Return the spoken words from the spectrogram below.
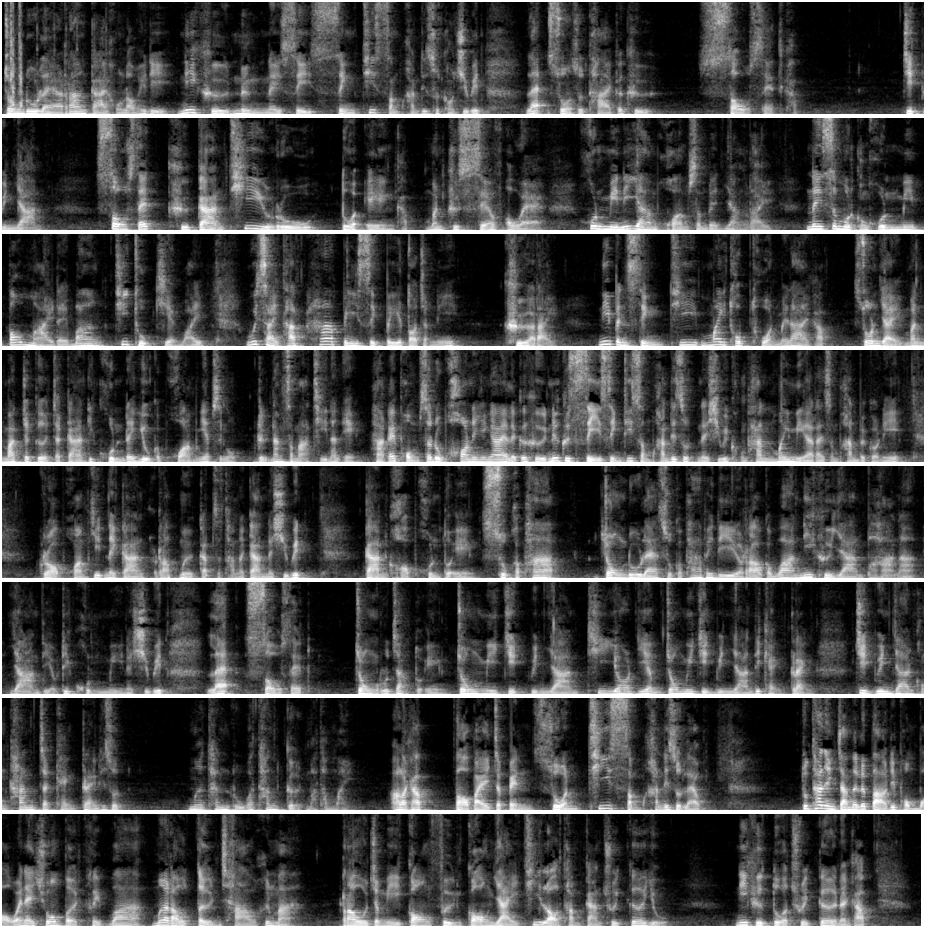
จงดูแลร่างกายของเราให้ดี นี่คือหนึ่งในสี่สิ่งที่สำคัญที่สุดของชีวิต และส่วนสุดท้ายก็คือ soul set ครับ จิตวิญญาณ soul set คือการที่รู้ตัวเองครับ มันคือ self aware คุณมีนิยามความสำเร็จอย่างไร ในสมุดของคุณมีเป้าหมายใดบ้างที่ถูกเขียนไว้ วิสัยทัศน์ 5 ปี 10 ปีต่อจากนี้ คืออะไร นี่เป็นสิ่งที่ไม่ทบทวนไม่ได้ครับ ส่วนใหญ่มันมักจะเกิดจากการที่คุณได้อยู่กับความเงียบสงบ หรือนั่งสมาธินั่นเอง หากให้ผมสรุปข้อนี้ง่ายๆเลยก็คือ นี่คือ 4 สิ่งที่สำคัญที่สุดในชีวิตของท่านไม่มีอะไรสำคัญไปกว่านี้ กรอบความคิดในการรับมือกับสถานการณ์ในชีวิต การขอบคุณตัวเอง สุขภาพ จงดูแลสุขภาพให้ดี เรากับว่านี่คือยานพาหนะยานเดียวที่คุณมีในชีวิต และโซเซตจงรู้จักตัวเอง จงมีจิตวิญญาณที่ยอดเยี่ยม จงมีจิตวิญญาณที่แข็งแกร่ง จิตวิญญาณของท่านจะแข็งแกร่งที่สุด เมื่อท่านรู้ว่าท่านเกิดมาทำไมเอาละครับ ต่อไปจะเป็นส่วนที่สำคัญที่สุดแล้ว ทุกท่านยังจำได้หรือเปล่าที่ผมบอกไว้ในช่วงเปิดคลิปว่า เมื่อเราตื่นเช้าขึ้นมา เราจะมีกองฟืนกองใหญ่ที่รอทำการ trigger อยู่ นี่คือตัว trigger นะครับ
